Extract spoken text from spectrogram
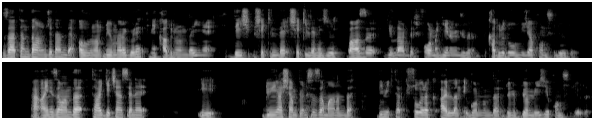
Zaten daha önceden de alınan duyumlara göre hani kadronun da yine değişik bir şekilde şekilleneceği, bazı yıllardır forma giyen oyuncuların kadroda olmayacağı konuşuluyordu. Aynı zamanda ta geçen sene e, Dünya Şampiyonası zamanında bir miktar küs olarak ayrılan Egon'un da dönüp dönmeyeceği konuşuluyordu.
